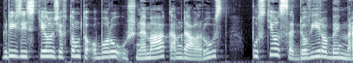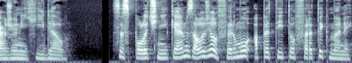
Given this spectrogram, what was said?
Když zjistil, že v tomto oboru už nemá kam dál růst, pustil se do výroby mražených jídel. Se společníkem založil firmu Appetito Fertigmeny.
